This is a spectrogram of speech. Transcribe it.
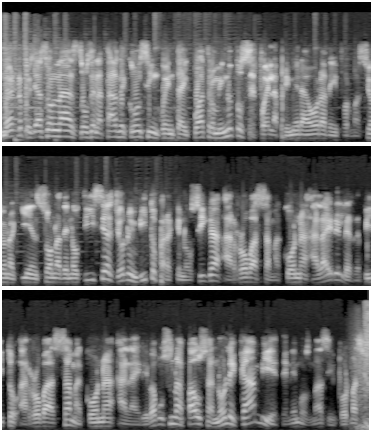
Bueno, pues ya son las 2 de la tarde con 54 minutos. Se fue la primera hora de información aquí en Zona de Noticias. Yo lo invito para que nos siga arroba Samacona al aire. Le repito, arroba Samacona al aire. Vamos una pausa, no le cambie. Tenemos más información.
